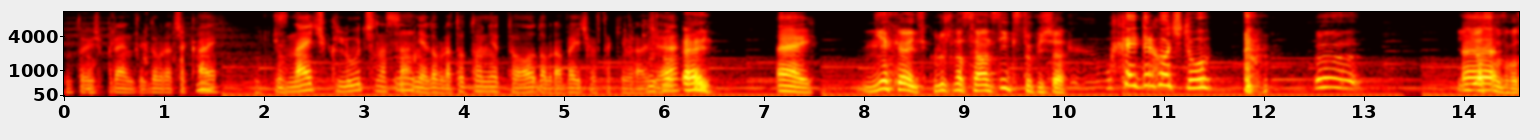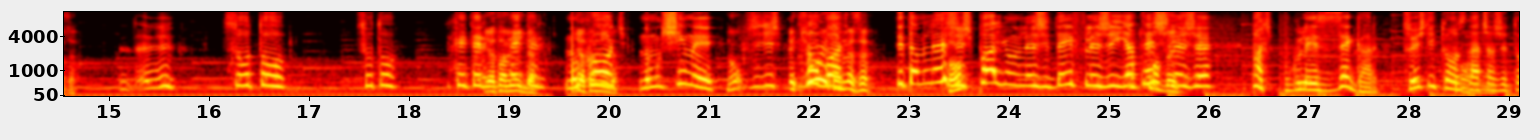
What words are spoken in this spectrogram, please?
No to już prędzej, dobra, czekaj. Znajdź klucz na sam... Nie, dobra, to to nie to. Dobra, wejdźmy w takim razie. Ej, Ej! nie hejt, klucz na seans X tu pisze. Hejter, chodź tu! Eee, E, Ja tu wychodzę. Yy, Co to? Co to? Hejter, Ja tam hejter! idę. No Ja tam chodź! No musimy! No. Przecież Ej, co ja tam zobacz! leżę? Ty tam leżysz? Palion leży, Dave leży, ja Co to ma też być? leżę! Patrz, w ogóle jest zegar! Co jeśli to oznacza, że to,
